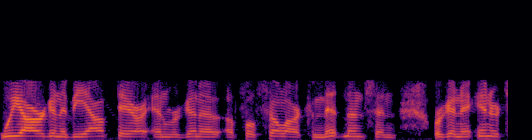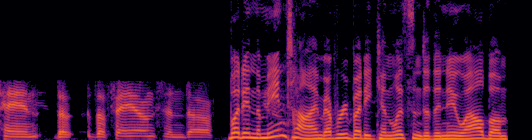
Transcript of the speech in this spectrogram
we are going to be out there and we're going to uh, fulfill our commitments and we're going to entertain the the fans and. Uh, but in the meantime, everybody can listen to the new album,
